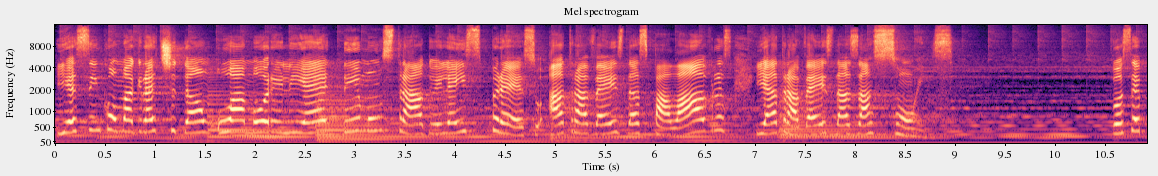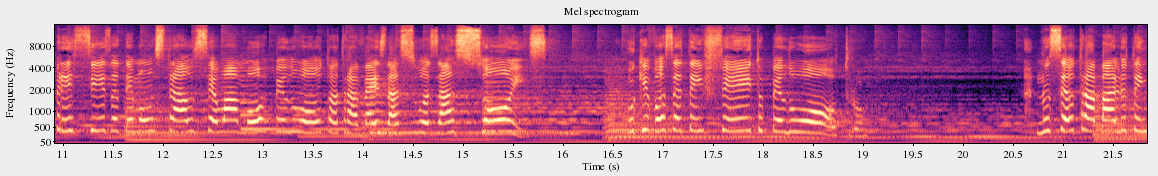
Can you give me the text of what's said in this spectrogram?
E assim como a gratidão, o amor ele é demonstrado, ele é expresso através das palavras e através das ações. Você precisa demonstrar o seu amor pelo outro através das suas ações. O que você tem feito pelo outro. No seu trabalho tem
